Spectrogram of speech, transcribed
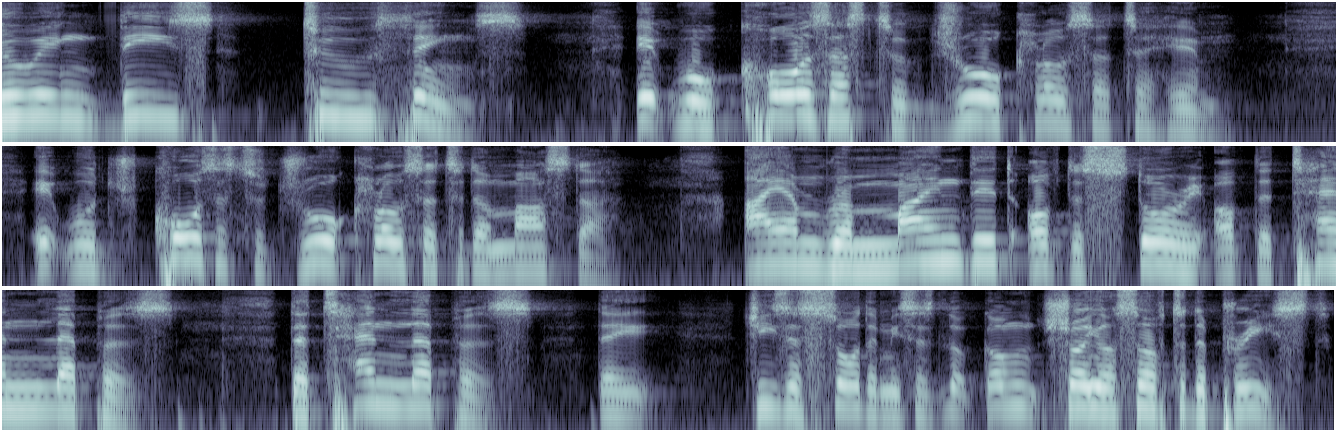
doing these two things, it will cause us to draw closer to Him. It will cause us to draw closer to the Master. I am reminded of the story of the ten lepers. The ten lepers, they, Jesus saw them. He says, Look, go and show yourself to the priest.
